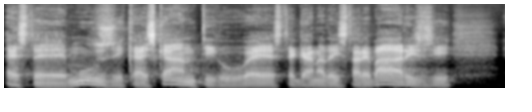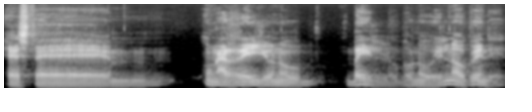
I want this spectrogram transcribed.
este musica, es cantico, este gana di stare parisi, este un arreglio bello per noi, no? Quindi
